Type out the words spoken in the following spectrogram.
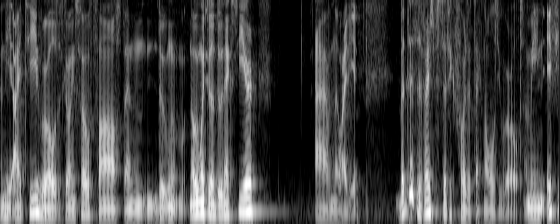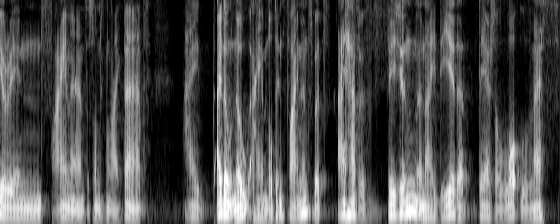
and the IT world is going so fast and doing knowing what you're going to do next year. I have no idea. But this is very specific for the technology world. I mean, if you're in finance or something like that, I I don't know. I am not in finance, but I have a vision, an idea that there's a lot less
